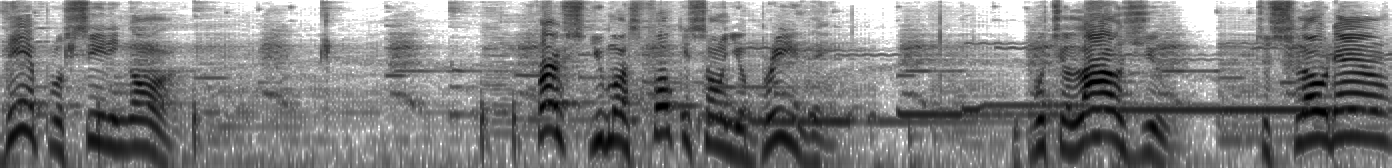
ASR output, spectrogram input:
then proceeding on. First, you must focus on your breathing, which allows you to slow down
